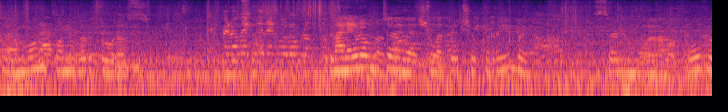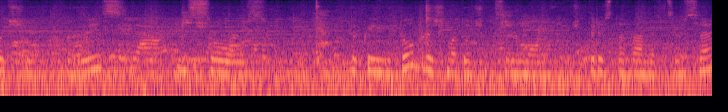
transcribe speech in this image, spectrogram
сальмон конвертурас. Me alegro mucho de verte. Шматочок риби, сальмона, овочі, рис і соус. Такий добрий шматочок сальмону. 400 грамів це все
